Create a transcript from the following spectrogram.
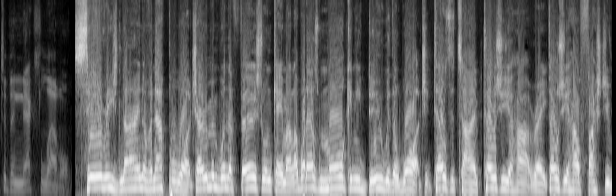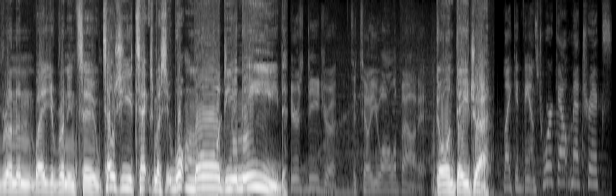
to the next level. Series 9 of an Apple Watch. I remember when the first one came out. Like, what else more can you do with a watch? It tells the time, tells you your heart rate, tells you how fast you've run and where you're running to, tells you your text message. What more do you need? Here's Deidre to tell you all about it. Go on, Deidre. Like advanced workout metrics,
